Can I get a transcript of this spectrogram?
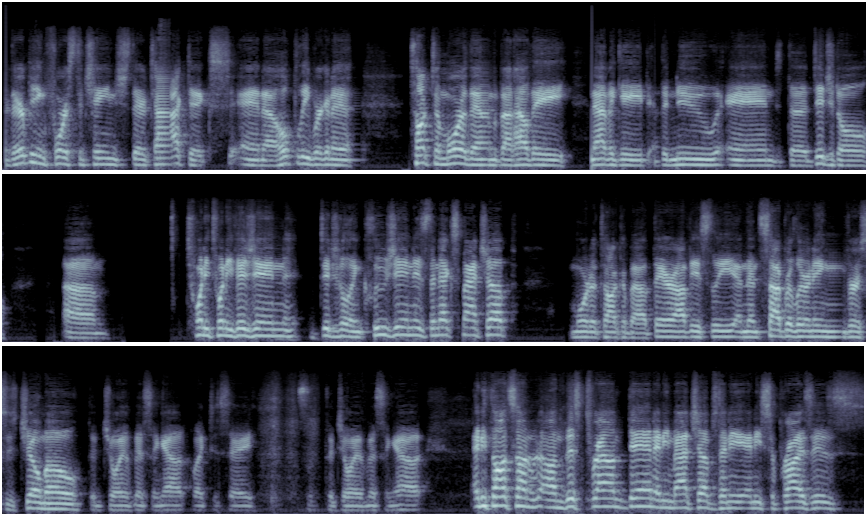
they're being forced to change their tactics, and uh, hopefully, we're going to talk to more of them about how they navigate the new and the digital. Um, 2020 vision, digital inclusion is the next matchup. More to talk about there, obviously. And then cyber learning versus JOMO, the joy of missing out. I like to say it's the joy of missing out. Any thoughts on on this round, Dan? Any matchups? Any any surprises?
